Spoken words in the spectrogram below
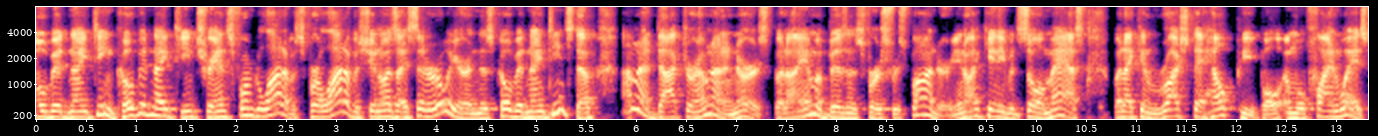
COVID 19. COVID 19 transformed a lot of us. For a lot of us, you know, as I said earlier in this COVID 19 stuff, I'm not a doctor, I'm not a nurse, but I am a business first responder. You know, I can't even sew a mask, but I can rush to help people and we'll find ways.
